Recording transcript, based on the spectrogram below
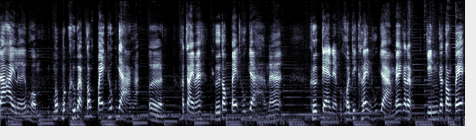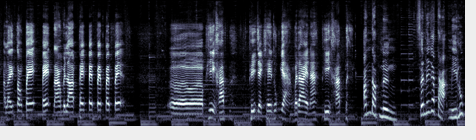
ได้เลยครับผมมมคือแบบต้องเป๊ะทุกอย่างอะ่ะ เออ เข้าใจไหมคือต้องเป๊ะทุกอย่างนะฮะ คือแกเนี่ยเป็นคนที่เคร่งทุกอย่างแม่งก็แบบกินก็ต้องเป๊ะอะไรต้องเป๊ะเป๊ะตามเวลาเป๊ะเป๊ะเป๊ะเป๊ะเป๊ะเออพี่ครับ พี่จะเคร่งทุกอย่างไม่ได้นะ พี่ครับ อันดับหนึ่งเซนิกาตะมีลูก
